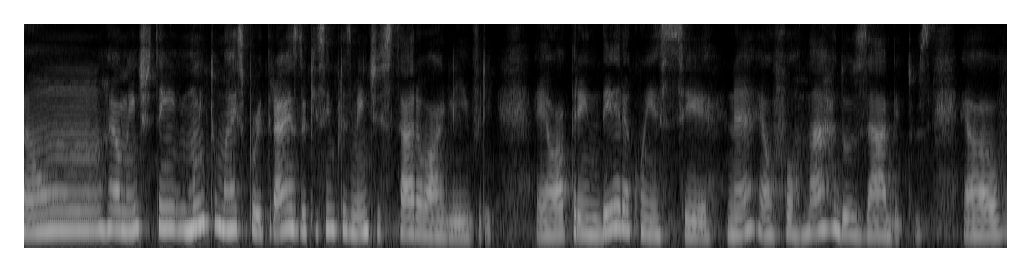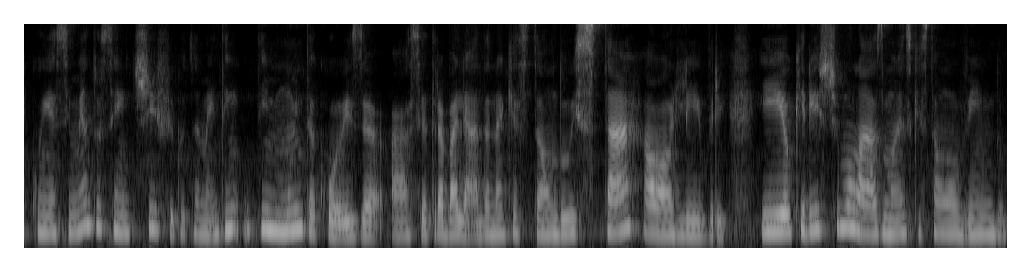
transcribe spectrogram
Então, realmente tem muito mais por trás do que simplesmente estar ao ar livre. É o aprender a conhecer, né? É o formar dos hábitos, é o conhecimento científico também. Tem, tem muita coisa a ser trabalhada na questão do estar ao ar livre. E eu queria estimular as mães que estão ouvindo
